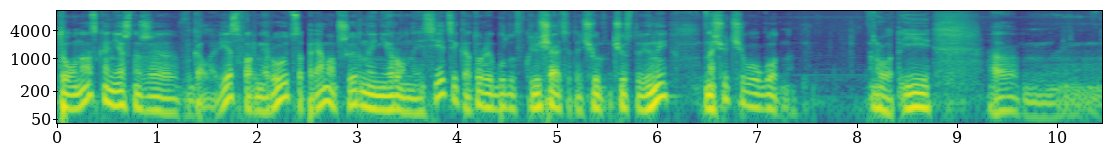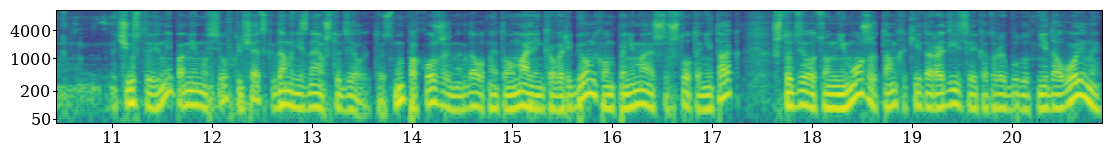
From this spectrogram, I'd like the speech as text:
то у нас, конечно же, в голове голове сформируются прям обширные нейронные сети, которые будут включать это чувство вины насчет чего угодно. Вот. И э, чувство вины, помимо всего, включается, когда мы не знаем, что делать. То есть мы похожи иногда вот на этого маленького ребенка, он понимает, что что-то не так, что делать он не может, там какие-то родители, которые будут недовольны,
